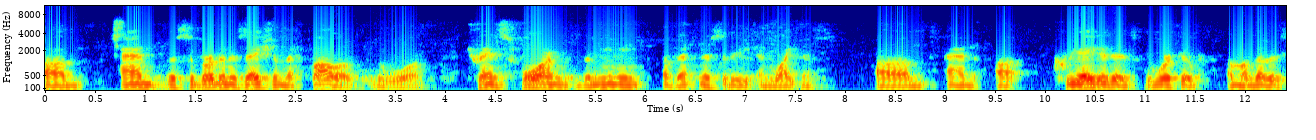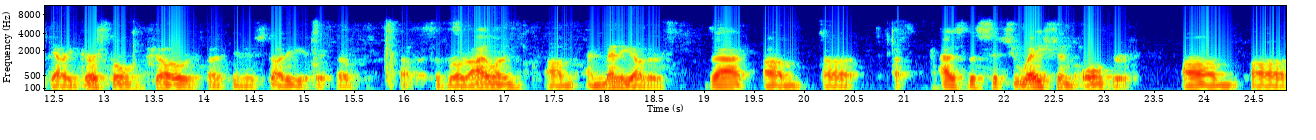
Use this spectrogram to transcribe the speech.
um, and the suburbanization that followed the war transformed the meaning of ethnicity and whiteness um, and uh, created, as the work of, among others, Gary Gerstle showed uh, in his study of, uh, of Rhode Island, um, and many others, that um, uh, as the situation altered, um, uh,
